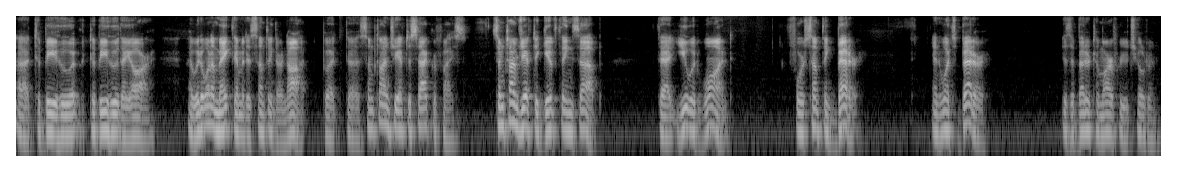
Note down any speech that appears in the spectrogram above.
uh, to be who to be who they are. Uh, we don't want to make them into something they're not. But uh, sometimes you have to sacrifice. Sometimes you have to give things up that you would want for something better. And what's better is a better tomorrow for your children.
